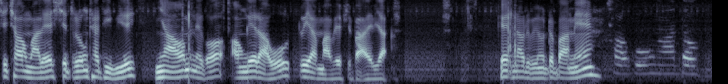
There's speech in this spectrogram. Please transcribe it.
86မှာလည်း10တလုံးထပ်ထိပြီးညာရောမနဲ့ကောအောင်ခဲ့တာကိုတွေ့ရမှာပဲဖြစ်ပါတယ်ဗျကဲနောက်တစ်ပြင်တက်ပါမယ်6953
